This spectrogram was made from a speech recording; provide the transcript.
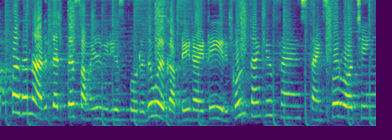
அப்போ தான் நான் அடுத்தடுத்த சமையல் வீடியோஸ் போடுறது உங்களுக்கு அப்டேட் ஆகிட்டே இருக்கும். தேங்க்யூ ஃப்ரெண்ட்ஸ் தேங்க்ஸ் ஃபார் வாட்சிங்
